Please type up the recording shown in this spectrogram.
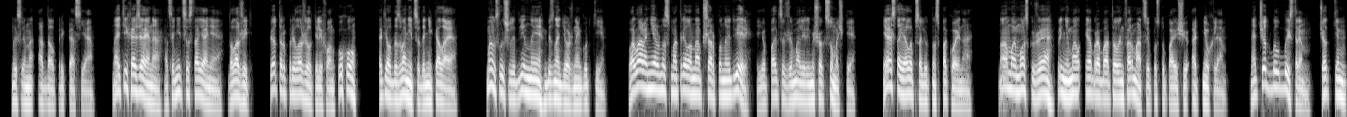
— мысленно отдал приказ я. «Найти хозяина, оценить состояние, доложить». Петр приложил телефон к уху, хотел дозвониться до Николая. Мы услышали длинные, безнадежные гудки. Варвара нервно смотрела на обшарпанную дверь, ее пальцы сжимали ремешок сумочки. Я стоял абсолютно спокойно. Но мой мозг уже принимал и обрабатывал информацию, поступающую от нюхля. Отчет был быстрым, четким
